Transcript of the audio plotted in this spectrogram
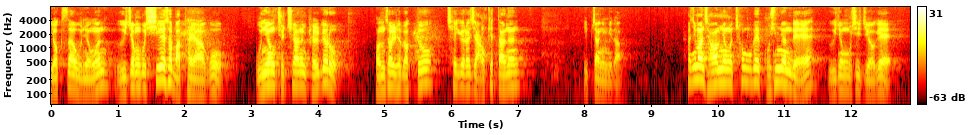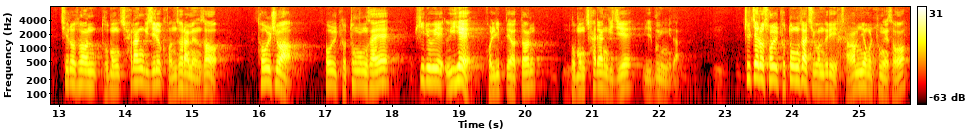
역사 운영은 의정부 시에서 맡아야 하고 운영 주최하는 별개로 건설 협약도 체결하지 않겠다는 입장입니다. 하지만 장암역은 1990년대에 의정부시 지역에 7호선 도봉 차량기지를 건설하면서 서울시와 서울교통공사의 필요에 의해 건립되었던 도봉 차량기지의 일부입니다. 실제로 서울교통공사 직원들이 장암역을 통해서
